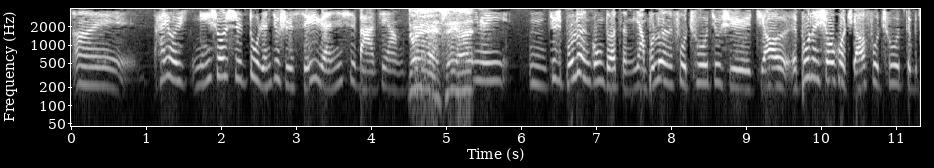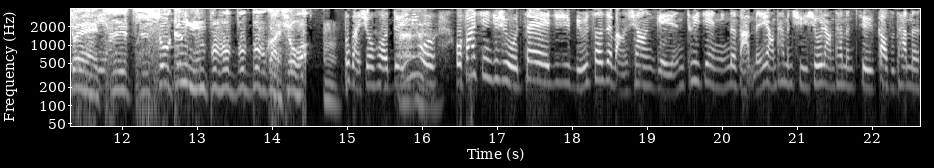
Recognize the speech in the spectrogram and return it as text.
嗯、还有您说是渡人就是随缘是吧？这样子。对，随缘。因为嗯，就是不论功德怎么样，不论付出，就是只要呃不论收获，只要付出，对不对？对，只只说耕耘，不不不不不管收获，嗯。不管收获，对，啊因为我我发现就是我在就是比如说在网上给人推荐您的法门，让他们去修，让他们去告诉他们，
